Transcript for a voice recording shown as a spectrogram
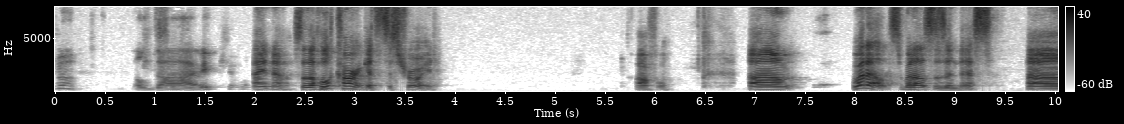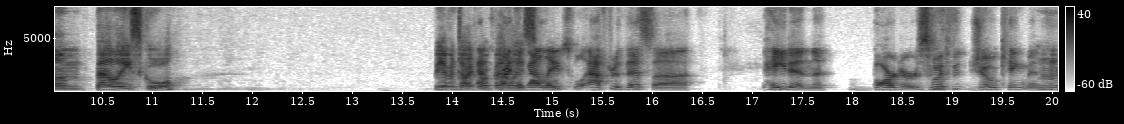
They'll die. I know. So the whole car gets destroyed. Awful. Um, what else? What else is in this? Um, ballet school. We haven't talked That's about right. ballet, The ballet school. school. After this, uh, Peyton barters with Joe Kingman Mhm.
